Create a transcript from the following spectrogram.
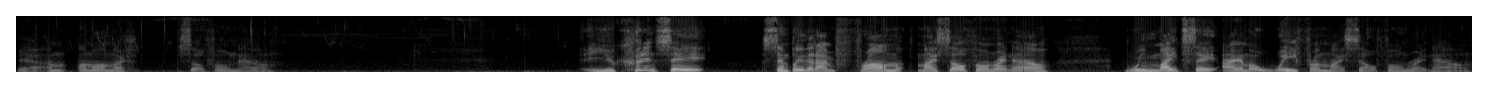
Yeah, I'm I'm on my cell phone now. You couldn't say simply that I'm from my cell phone right now. We might say I am away from my cell phone right now.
